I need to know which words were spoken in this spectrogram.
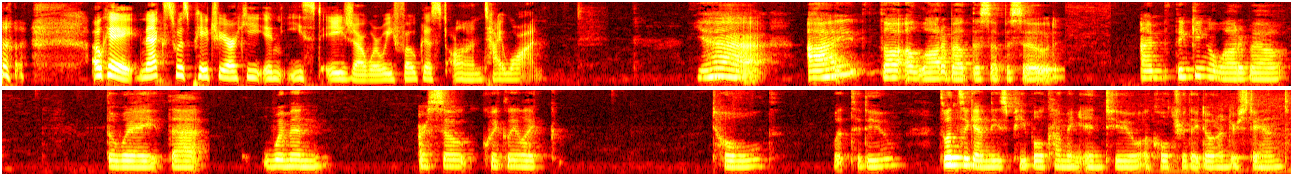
okay, next was patriarchy in East Asia, where we focused on Taiwan. Yeah, I thought a lot about this episode. I'm thinking a lot about the way that women are so quickly like told what to do. It's once again these people coming into a culture they don't understand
